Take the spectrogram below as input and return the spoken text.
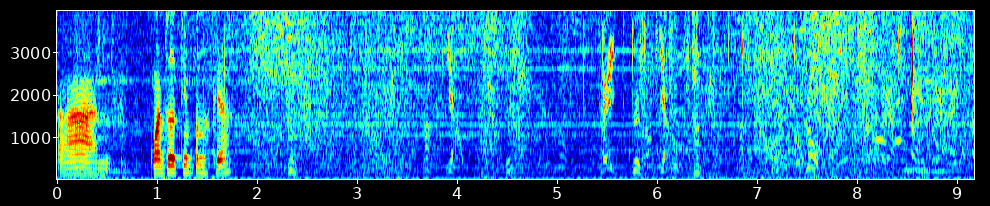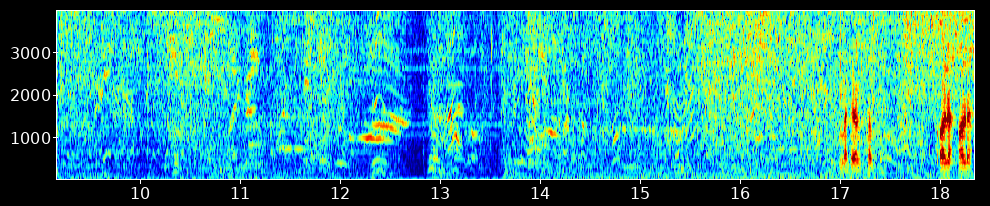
Ah, ¿cuánto tiempo nos queda? Maté al sapo. Ahora, ahora.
